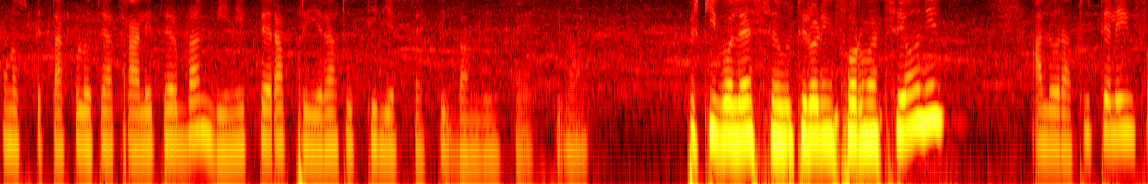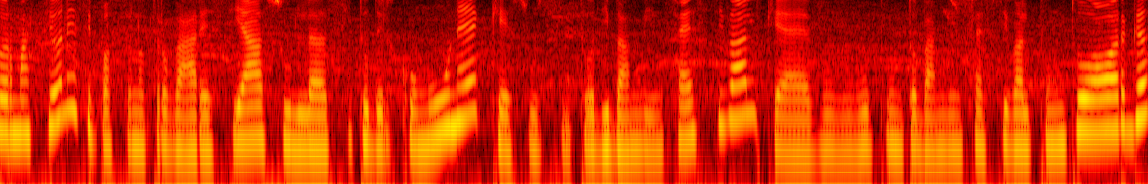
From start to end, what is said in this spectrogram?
uno spettacolo teatrale per bambini per aprire a tutti gli effetti il Bambin Festival. Per chi volesse ulteriori informazioni? Allora, tutte le informazioni si possono trovare sia sul sito del comune che sul sito di Bambin Festival che è www.bambinfestival.org.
